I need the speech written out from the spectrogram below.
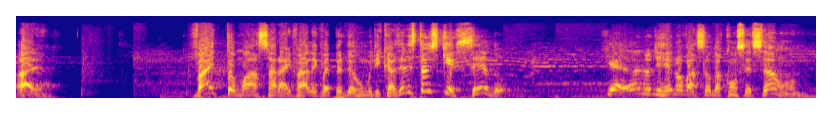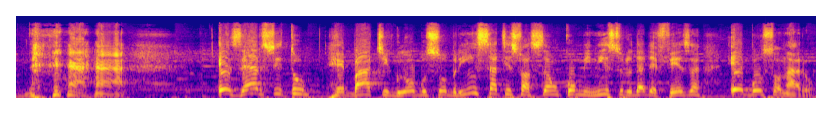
Olha, vai tomar uma saraivada que vai perder o rumo de casa. Eles estão esquecendo que é ano de renovação da concessão. Exército rebate Globo sobre insatisfação com ministro da Defesa e Bolsonaro.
